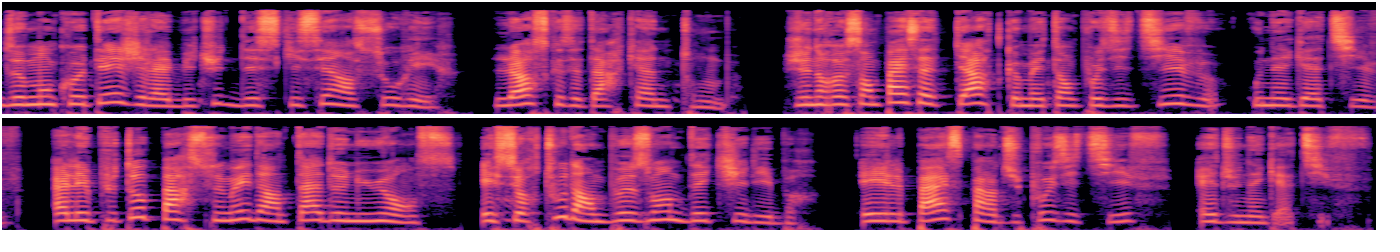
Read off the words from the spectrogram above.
De mon côté, j'ai l'habitude d'esquisser un sourire lorsque cet arcane tombe. Je ne ressens pas cette carte comme étant positive ou négative. Elle est plutôt parsemée d'un tas de nuances et surtout d'un besoin d'équilibre. Et il passe par du positif et du négatif.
